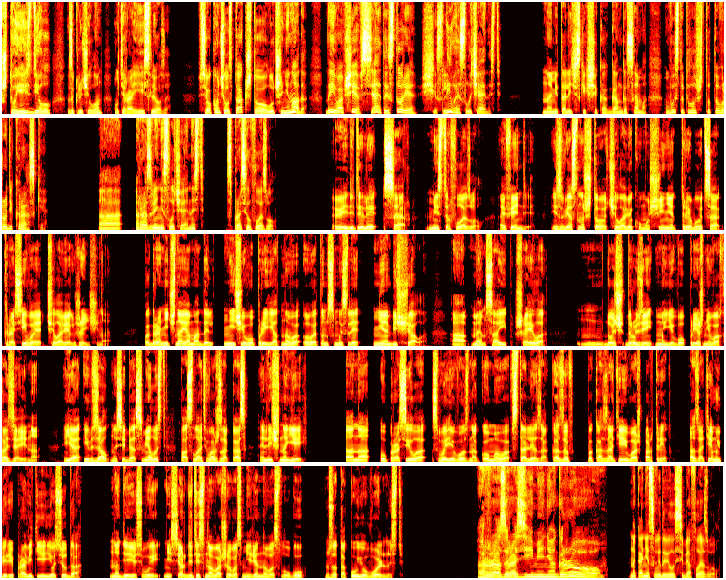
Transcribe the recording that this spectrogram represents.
«Что я и сделал», — заключил он, утирая ей слезы. «Все кончилось так, что лучше не надо. Да и вообще, вся эта история — счастливая случайность». На металлических щеках Ганга Сэма выступило что-то вроде краски. «А разве не случайность?» — спросил Флезвелл. «Видите ли, сэр, мистер Флезвелл, Эфенди, известно, что человеку-мужчине требуется красивая человек-женщина. Пограничная модель ничего приятного в этом смысле не обещала, а Мем Саиб Шейла — дочь друзей моего прежнего хозяина. Я и взял на себя смелость послать ваш заказ лично ей. Она упросила своего знакомого в столе заказов показать ей ваш портрет, а затем и переправить ее сюда. Надеюсь, вы не сердитесь на вашего смиренного слугу за такую вольность». «Разрази меня гром!» — наконец выдавил из себя Флезвелл.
